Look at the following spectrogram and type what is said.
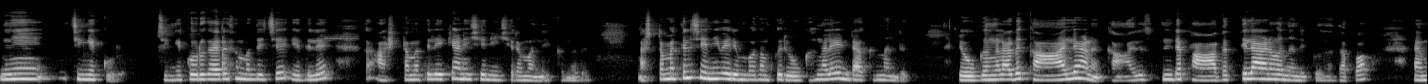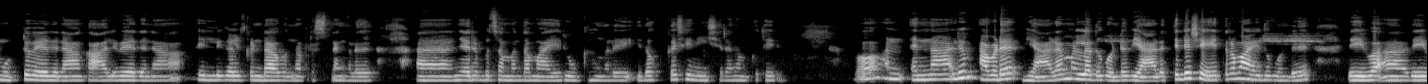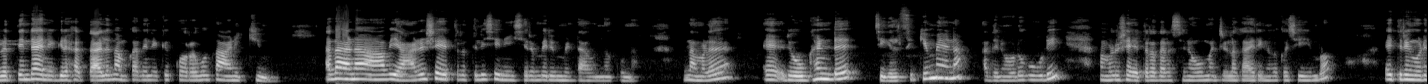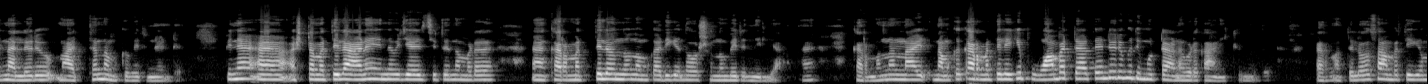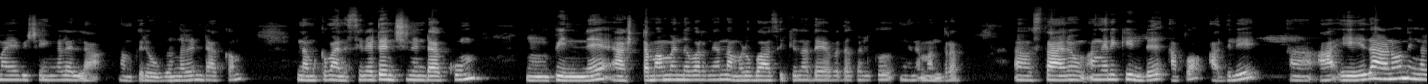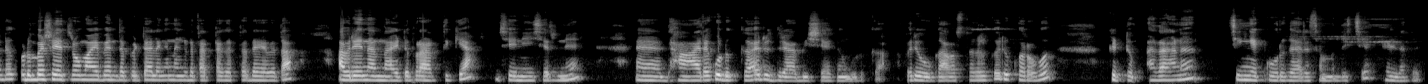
ഇനി ചിങ്ങക്കൂർ. ചിങ്ങക്കൂറുകാരെ സംബന്ധിച്ച് ഇതിൽ അഷ്ടമത്തിലേക്കാണ് ഈ ശനീശ്വരൻ വന്നിരിക്കുന്നത്. അഷ്ടമത്തിൽ ശനി വരുമ്പോൾ നമുക്ക് രോഗങ്ങളെ ഉണ്ടാക്കുന്നുണ്ട്. രോഗങ്ങൾ അത് കാലാണ്. കാലിന്റെ പാദത്തിലാണ് വന്ന് നിൽക്കുന്നത്. അപ്പോൾ മുട്ടുവേദന കാലുവേദന എല്ലുകൾക്കുണ്ടാകുന്ന പ്രശ്നങ്ങൾ ഞരമ്പ് സംബന്ധമായ രോഗങ്ങൾ ഇതൊക്കെ ശനീശ്വരൻ നമുക്ക് തരും. അപ്പോൾ എന്നാലും അവിടെ വ്യാഴമുള്ളത് കൊണ്ട് വ്യാഴത്തിന്റെ ക്ഷേത്രമായതുകൊണ്ട് ദൈവ ദൈവത്തിന്റെ അനുഗ്രഹത്താൽ നമുക്കതിനൊക്കെ കുറവ് കാണിക്കും. അതാണ് ആ വ്യാഴക്ഷേത്രത്തിൽ ശനീശ്വരൻ വരുമ്പോൾ ഉണ്ടാകുന്ന ഗുണം നമ്മൾ രോഗമുണ്ട് ചികിത്സിക്കും വേണം. അതിനോടുകൂടി നമ്മൾ ക്ഷേത്ര ദർശനവും മറ്റുള്ള കാര്യങ്ങളൊക്കെ ചെയ്യുമ്പോൾ ഇത്രയും കൂടി നല്ലൊരു മാറ്റം നമുക്ക് വരുന്നുണ്ട്. പിന്നെ അഷ്ടമത്തിലാണ് എന്ന് വിചാരിച്ചിട്ട് നമ്മുടെ കർമ്മത്തിലൊന്നും നമുക്ക് അധികം ദോഷമൊന്നും വരുന്നില്ല. കർമ്മം നന്നായി നമുക്ക് കർമ്മത്തിലേക്ക് പോകാൻ പറ്റാത്തതിന്റെ ഒരു ബുദ്ധിമുട്ടാണ് ഇവിടെ കാണിക്കുന്നത്. കർമ്മത്തിലോ സാമ്പത്തികമായ വിഷയങ്ങളല്ല. നമുക്ക് രോഗങ്ങൾ ഉണ്ടാക്കും. നമുക്ക് മനസ്സിന് ടെൻഷൻ ഉണ്ടാക്കും. പിന്നെ അഷ്ടമം എന്ന് പറഞ്ഞാൽ നമ്മൾ ഉപാസിക്കുന്ന ദേവതകൾക്ക് ഇങ്ങനെ മന്ത്രം സ്ഥാനവും അങ്ങനെയൊക്കെ ഉണ്ട്. അപ്പോൾ അതിൽ ആ ഏതാണോ നിങ്ങളുടെ കുടുംബക്ഷേത്രവുമായി ബന്ധപ്പെട്ട് അല്ലെങ്കിൽ നിങ്ങളുടെ തട്ടകത്തെ ദേവത അവരെ നന്നായിട്ട് പ്രാർത്ഥിക്കുക. ശനീശ്വരന് ധാര കൊടുക്കുക രുദ്രാഭിഷേകം കൊടുക്കുക. അപ്പോൾ രോഗാവസ്ഥകൾക്ക് ഒരു കുറവ് കിട്ടും. അതാണ് ചിങ്ങക്കൂറുകാരെ സംബന്ധിച്ച് ഉള്ളത്.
